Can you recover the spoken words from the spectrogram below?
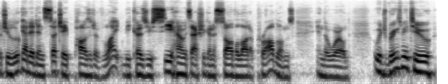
but you look at it in such a positive light because you see how it's actually going to solve a lot of problems in the world. Which brings me to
